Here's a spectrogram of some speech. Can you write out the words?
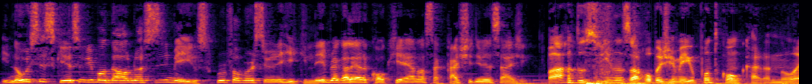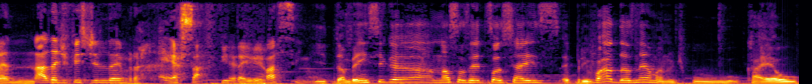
E não se esqueçam de mandar os nossos e-mails. Por favor, senhor Henrique, lembre a galera qual que é a nossa caixa de mensagem. bardosvinas.gmail.com, cara. Não é nada difícil de lembrar. É essa fita aí É mesmo. facinho. E também siga nossas redes sociais é, privadas, né, mano? Tipo, o Kael,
